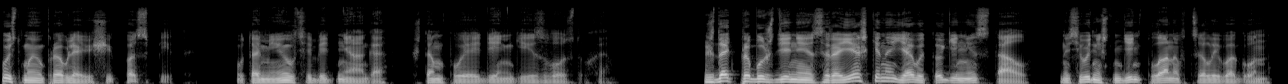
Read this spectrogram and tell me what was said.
Пусть мой управляющий поспит. Утомился бедняга, штампуя деньги из воздуха. Ждать пробуждения Сыроежкина я в итоге не стал. На сегодняшний день планов целый вагон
